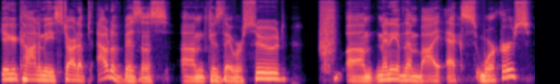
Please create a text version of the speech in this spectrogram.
gig economy startups out of business because um, they were sued. Um, many of them by ex workers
